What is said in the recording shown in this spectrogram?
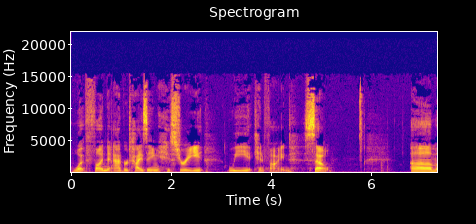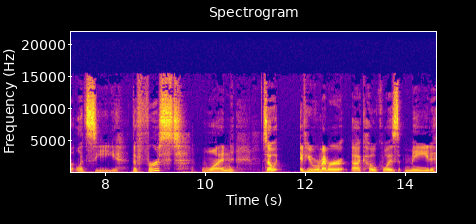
what fun advertising history we can find. So, um, let's see. The first one. So, if you remember, uh, Coke was made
